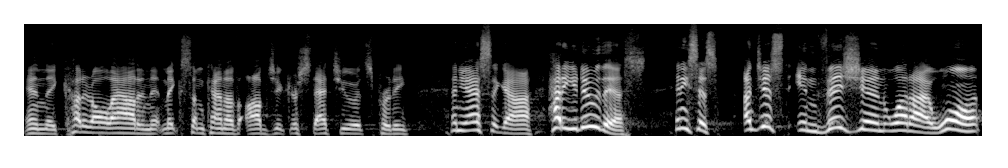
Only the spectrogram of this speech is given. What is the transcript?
and they cut it all out and it makes some kind of object or statue? It's pretty. And you ask the guy, How do you do this? And he says, I just envision what I want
